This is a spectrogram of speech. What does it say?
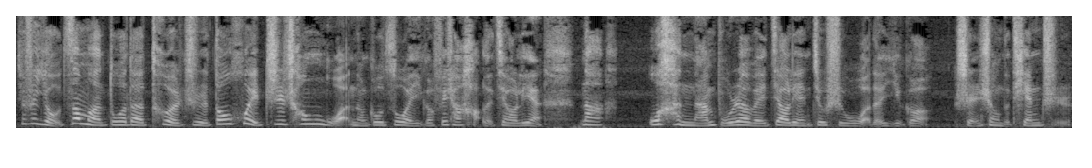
就是有这么多的特质都会支撑我能够做一个非常好的教练。那。我很难不认为教练就是我的一个神圣的天职。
